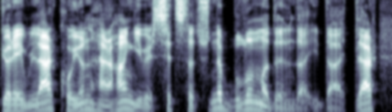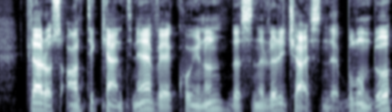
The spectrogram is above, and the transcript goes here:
Görevliler koyun herhangi bir sit statüsünde bulunmadığını da iddia ettiler. Klaros antik kentine ve koyunun da sınırları içerisinde bulunduğu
